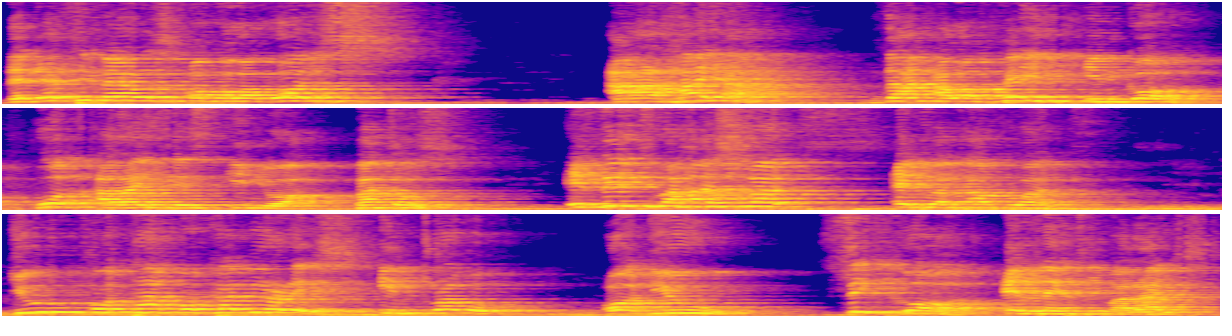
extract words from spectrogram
The decibels of our voice are higher than our faith in God. What arises in your battles? Is it your harsh words and your tough words? Do you look for tough vocabularies in trouble? Or do you seek God and let Him arise?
